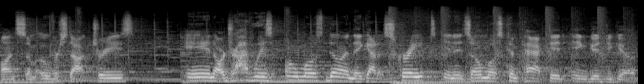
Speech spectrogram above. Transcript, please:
on some overstock trees. And our driveway is almost done. They got it scraped and it's almost compacted and good to go.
